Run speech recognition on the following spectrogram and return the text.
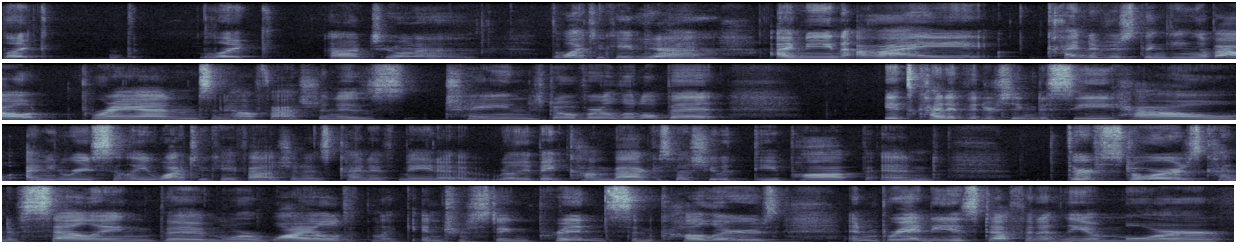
like, th- like uh, do you wanna? The Y2K point. Yeah. I mean, I kind of just thinking about brands and how fashion is changed over a little bit. It's kind of interesting to see how, I mean, recently Y2K fashion has kind of made a really big comeback, especially with Depop and thrift stores kind of selling the more wild, like interesting prints and colors. And Brandy is definitely a more,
